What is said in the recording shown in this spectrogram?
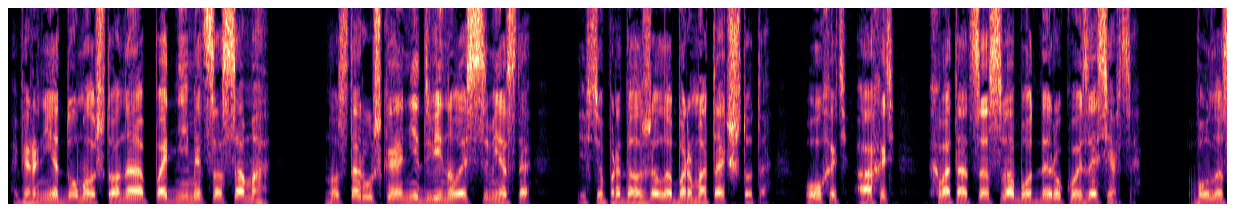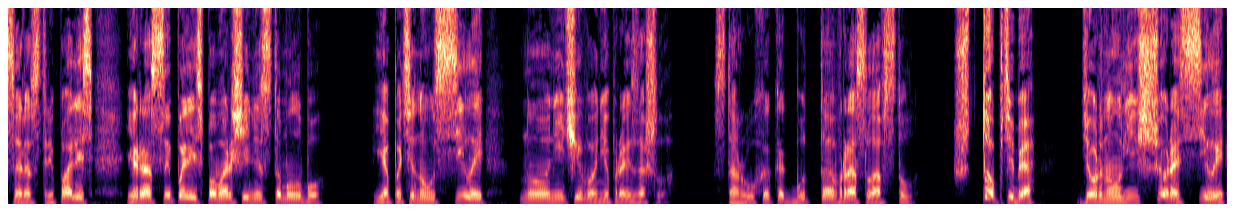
а вернее думал, что она поднимется сама. Но старушка не двинулась с места и все продолжала бормотать что-то, охоть, ахать, хвататься свободной рукой за сердце. Волосы растрепались и рассыпались по морщинистому лбу. Я потянул с силой, но ничего не произошло. Старуха как будто вросла в стул. «Чтоб тебя!» — дернул еще раз силой,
